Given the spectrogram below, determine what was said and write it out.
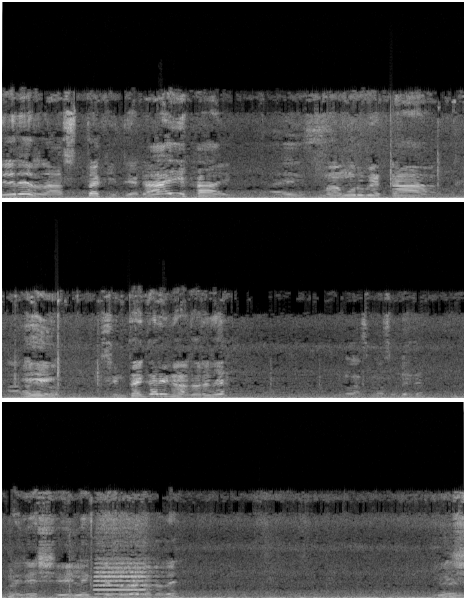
এরে রাস্তা কি দেখাই হাই। মামুর বেটা। এ চিন্তাইকারী না ধরে রে গ্লাস উঠে আরে সেই লাগতেছে জায়গাটা রে ইস,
